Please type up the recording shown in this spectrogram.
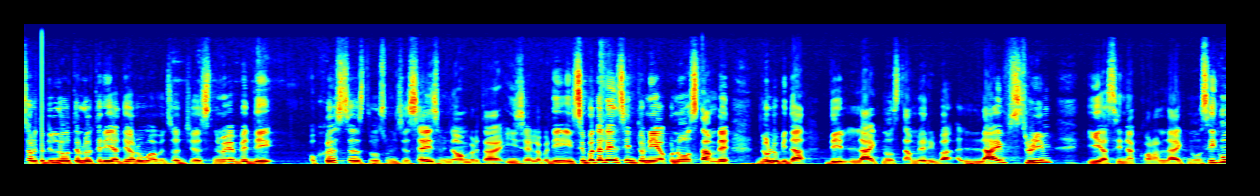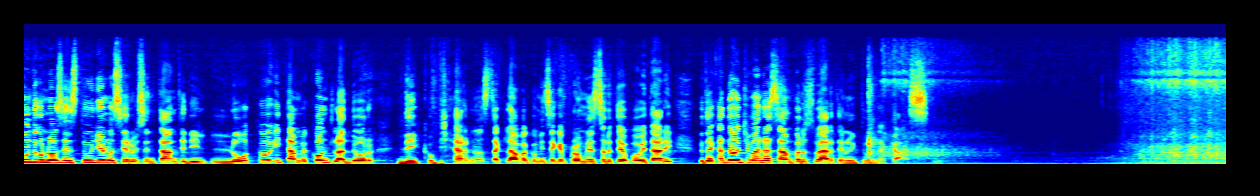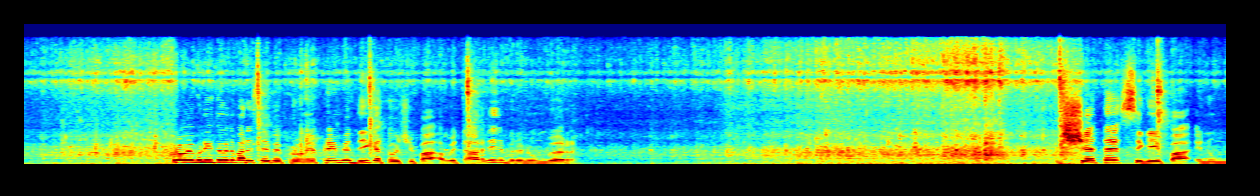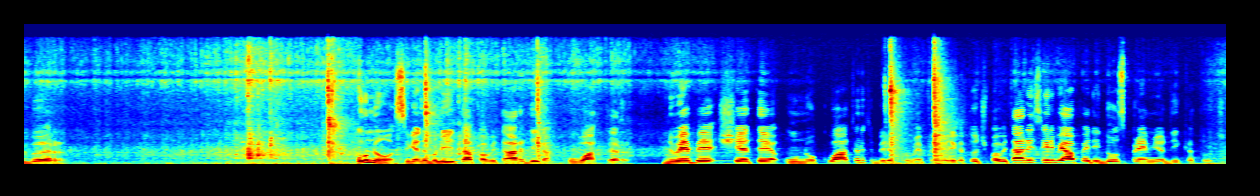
Lote Loteria de Aruba, mensajes 9 de augustus 2016. Meu nome é Israel Abadi. E se está em sintonia conosco também, não olvida de like nós também riba live stream e assim agora like nós. E junto conosco em estúdio, nós representante de Loto e também controlador de governo. Sta clava comincia che promesso te para vitari, que da última nação para suerte no turno a casa. Prome bonito che fare sempre prome premio di 14 pa a vitari, per numero 7 seguiva il numero 1, seguendo bolita per vitare di 4. 9, 7, 1, 4, tabire primo premio di 14 per vitare, si rivia per di 2 premio di 14.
